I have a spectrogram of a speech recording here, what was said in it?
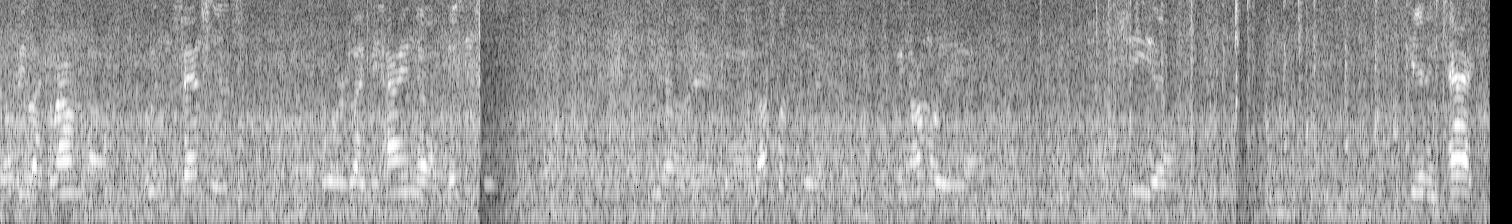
they'll be like around uh, wooden fences or like behind uh, businesses, you know, and that's what the, we normally see getting tagged.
